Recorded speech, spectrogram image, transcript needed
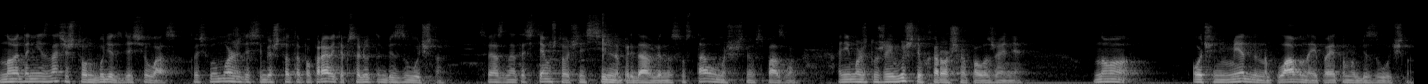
но это не значит, что он будет здесь у вас. То есть вы можете себе что-то поправить абсолютно беззвучно. Связано это с тем, что очень сильно придавлены суставы мышечным спазмом. Они, может, уже и вышли в хорошее положение, но очень медленно, плавно и поэтому беззвучно.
